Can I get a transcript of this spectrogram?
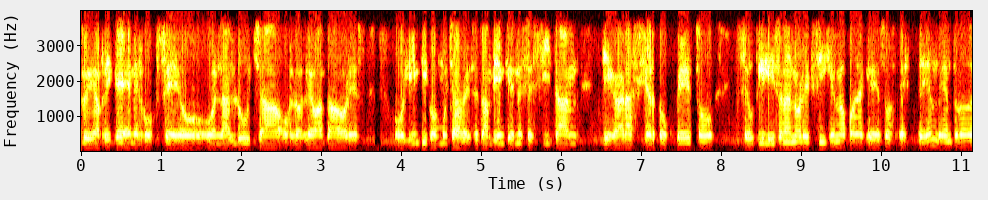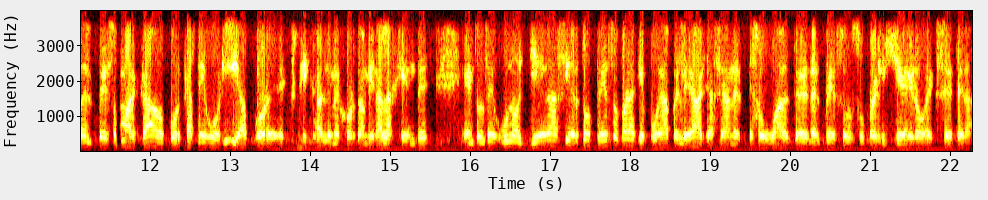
Luis Enrique en el boxeo o en la lucha o en los levantadores olímpicos muchas veces también que necesitan llegar a cierto peso se utilizan anorexígeno para que esos estén dentro del peso marcado por categoría, por explicarle mejor también a la gente. Entonces uno llega a cierto peso para que pueda pelear, ya sea en el peso Walter, en el peso superligero, etcétera.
